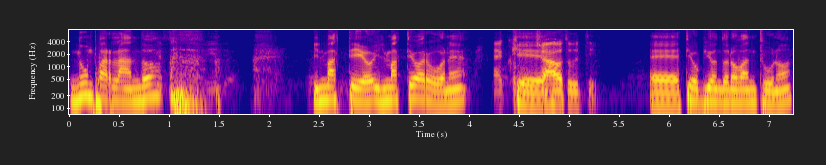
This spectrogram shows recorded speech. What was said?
non parlando. il Matteo, il Matteo Arone. Eccomi, che ciao a tutti. È Teo Biondo 91.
